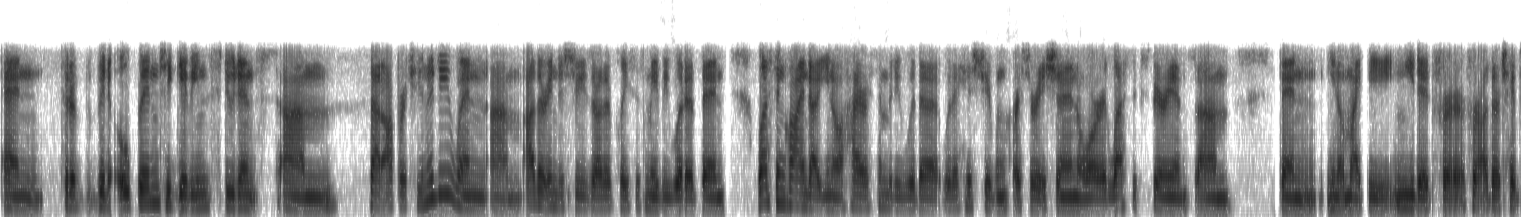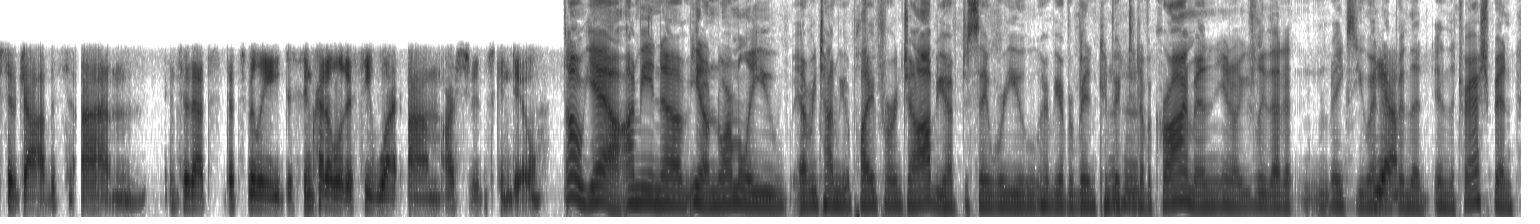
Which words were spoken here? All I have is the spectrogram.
and sort of been open to giving students. Um, that opportunity when um, other industries or other places maybe would have been less inclined to you know hire somebody with a with a history of incarceration or less experience um, than you know might be needed for for other types of jobs. Um, and so that's that's really just incredible to see what um, our students can do. Oh yeah, I mean, uh, you know, normally you every time you apply for a job, you have to say, "Were you have you ever been convicted mm-hmm. of a crime?" And you know, usually that makes you end yeah. up in the in the trash bin.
